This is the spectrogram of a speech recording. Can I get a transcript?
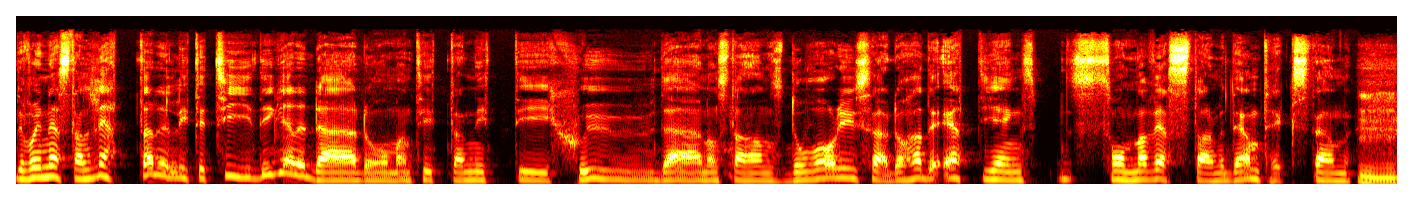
Det var ju nästan lättare lite tidigare där då, om man tittar 97 där någonstans. Då var det ju så här, då hade ett gäng sådana västar med den texten. Mm.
